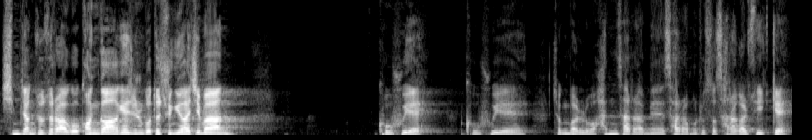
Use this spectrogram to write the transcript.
심장 수술하고 건강하게 해주는 것도 중요하지만 그 후에 그 후에 정말로 한 사람의 사람으로서 살아갈 수 있게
